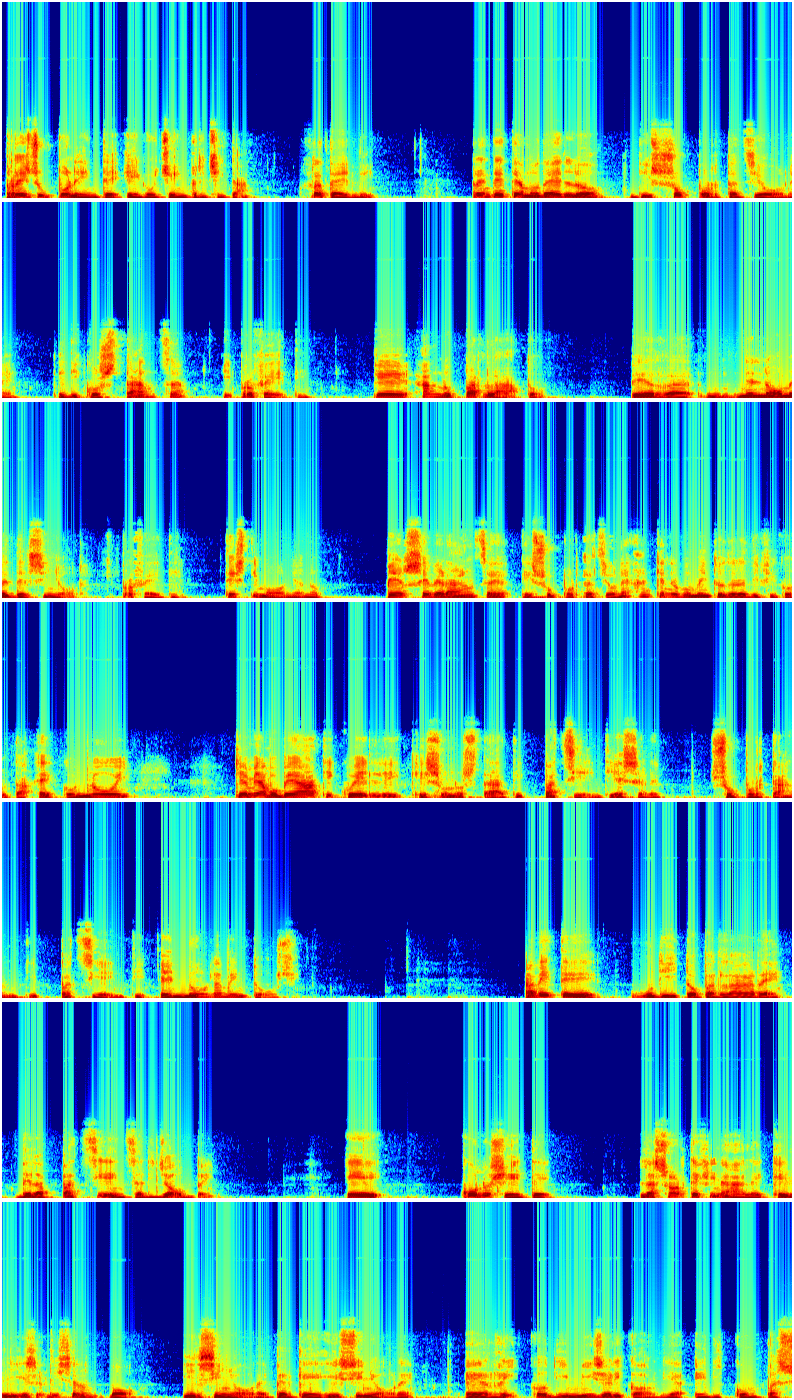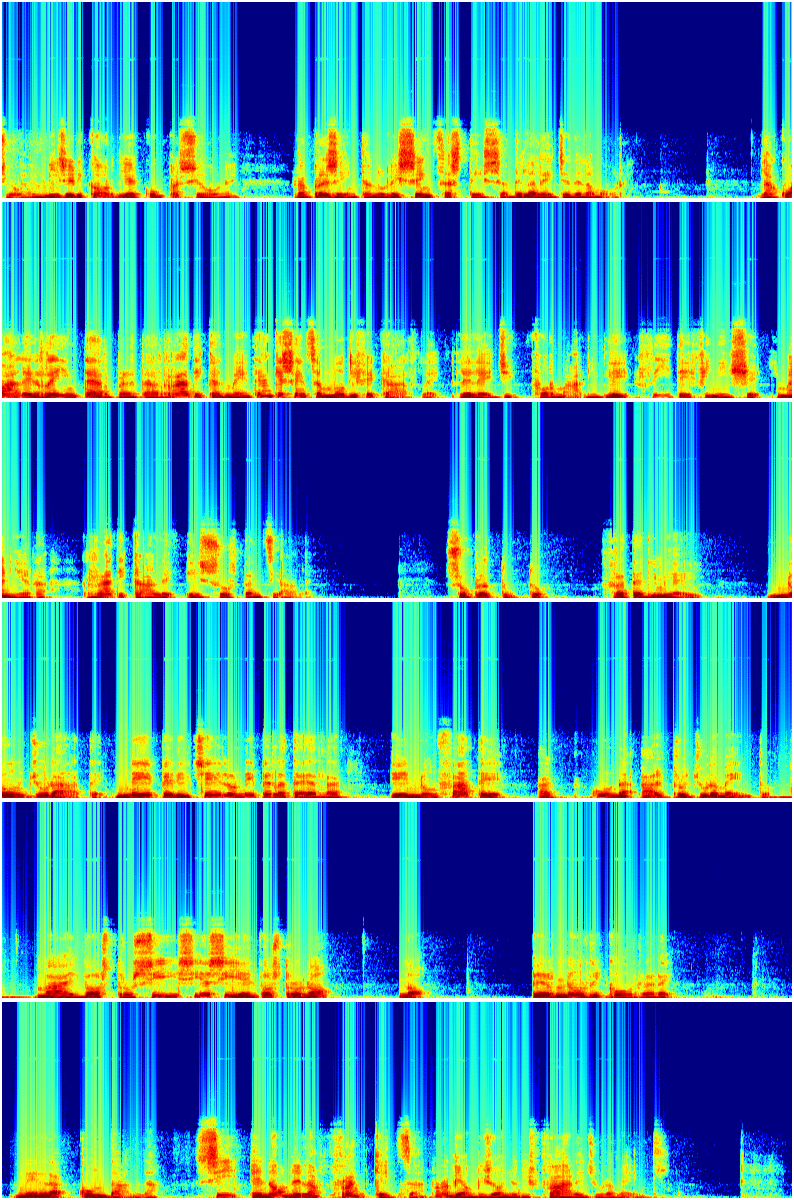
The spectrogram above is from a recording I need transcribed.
presupponente egocentricità. Fratelli, prendete a modello di sopportazione e di costanza i profeti che hanno parlato per, nel nome del Signore. I profeti testimoniano perseveranza e sopportazione anche nel momento della difficoltà. Ecco, noi chiamiamo beati quelli che sono stati pazienti, essere sopportanti, pazienti e non lamentosi. Avete udito parlare della pazienza di Giobbe e conoscete la sorte finale che gli riservò il Signore, perché il Signore è ricco di misericordia e di compassione. Misericordia e compassione rappresentano l'essenza stessa della legge dell'amore la quale reinterpreta radicalmente, anche senza modificarle, le leggi formali, le ridefinisce in maniera radicale e sostanziale. Soprattutto, fratelli miei, non giurate né per il cielo né per la terra e non fate alcun altro giuramento, ma il vostro sì sia sì e il vostro no no per non ricorrere nella condanna. Sì e no nella franchezza. Non abbiamo bisogno di fare giuramenti.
